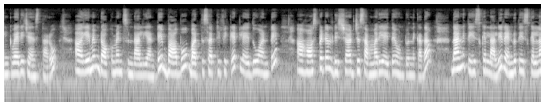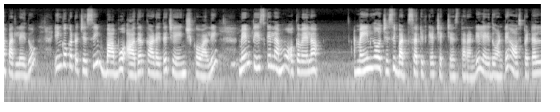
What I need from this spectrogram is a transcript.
ఎంక్వైరీ చేస్తారు. ఏమేమి ఏమేం డాక్యుమెంట్స్ ఉండాలి అంటే బాబు బర్త్ సర్టిఫికేట్ లేదు అంటే హాస్పిటల్ డిశ్చార్జ్ సమ్మరీ అయితే ఉంటుంది కదా దాన్ని తీసుకెళ్ళాలి. రెండు తీసుకెళ్ళినా పర్లేదు. ఇంకొకటి వచ్చేసి బాబు ఆధార్ కార్డ్ అయితే చేయించుకోవాలి. మేము తీసుకెళ్ళాము ఒకవేళ మెయిన్గా వచ్చేసి బర్త్ సర్టిఫికేట్ చెక్ చేస్తారండి. లేదు అంటే హాస్పిటల్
